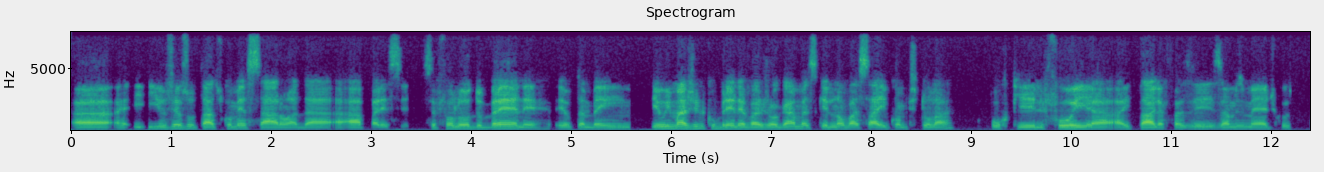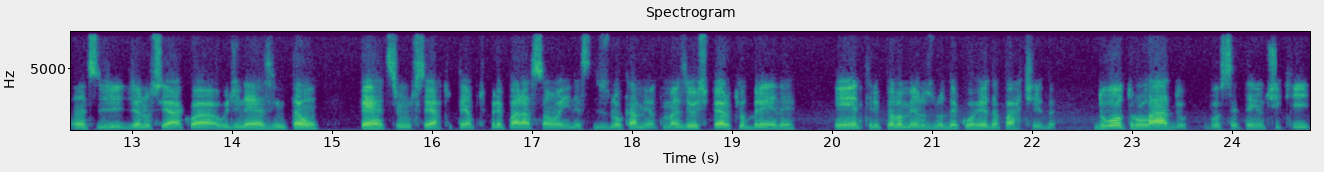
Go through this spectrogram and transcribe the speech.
Uh, e, e, os resultados começaram a, dar, a, aparecer. Você falou do Brenner, eu também, eu imagino que o Brenner vai jogar, mas que ele não vai sair como titular porque ele foi à, Itália fazer exames médicos antes de, de anunciar com a Udinese, então perde-se um certo tempo de preparação aí nesse deslocamento, mas eu espero que o Brenner entre pelo menos no decorrer da partida. Do outro lado, você tem o Tiki,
